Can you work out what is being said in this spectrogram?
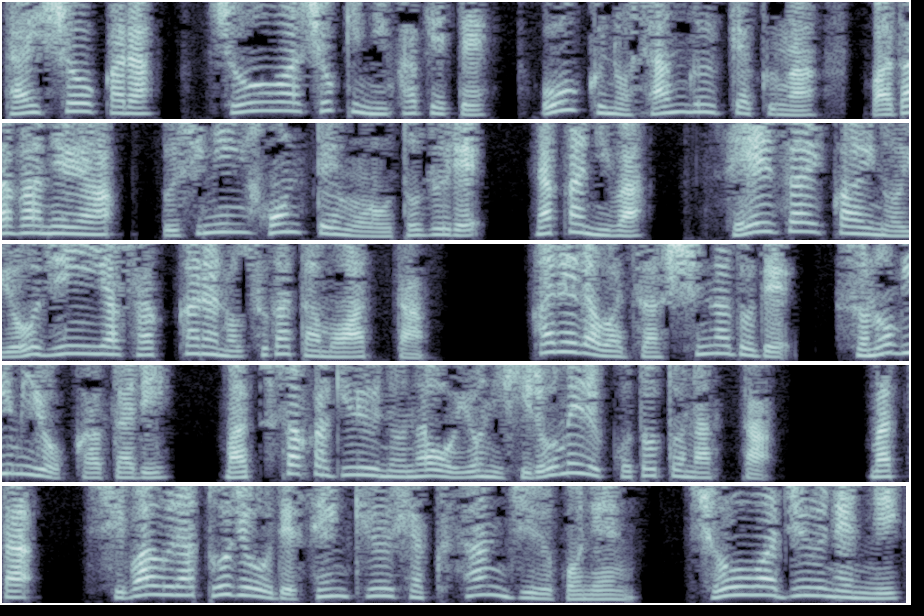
大正から昭和初期にかけて、多くの三宮客が和田金や牛銀本店を訪れ、中には政財界の要人や作家らの姿もあった。彼らは雑誌などでその美味を語り、松坂牛の名を世に広めることとなった。また、芝浦途上で1935年、昭和10年に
